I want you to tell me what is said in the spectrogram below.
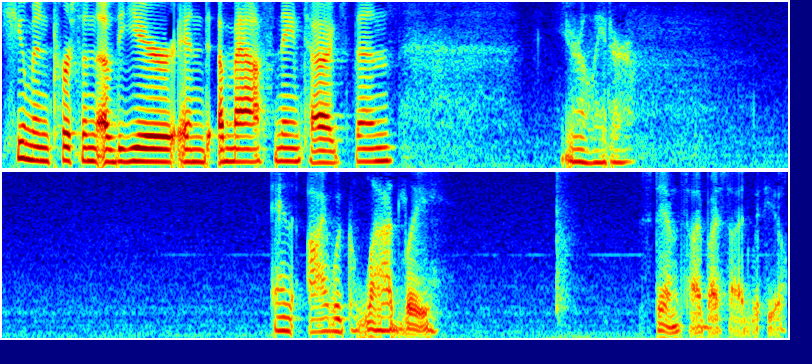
human person of the year and amass name tags, then you're a leader. And I would gladly stand side by side with you.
